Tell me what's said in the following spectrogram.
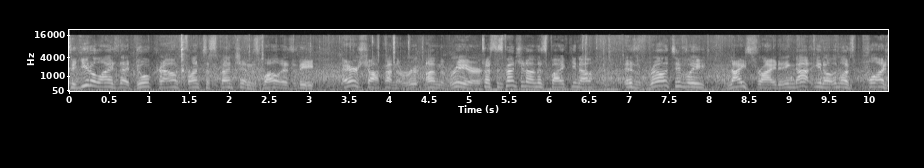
to utilize that dual crown front suspension as well as the air shock on the on the rear. So suspension on this bike, you know, is relatively nice riding. Not, you know, the most plush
